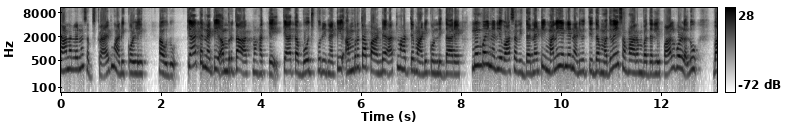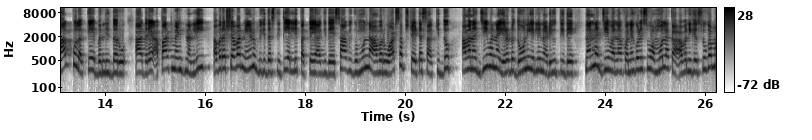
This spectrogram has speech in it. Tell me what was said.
ಚಾನಲ್ ಅನ್ನು ಸಬ್ಸ್ಕ್ರೈಬ್ ಮಾಡಿಕೊಳ್ಳಿ. ಹೌದು. ಖ್ಯಾತ ನಟಿ ಅಮೃತ ಆತ್ಮಹತ್ಯೆ. ಖ್ಯಾತ ಭೋಜ್ಪುರಿ ನಟಿ ಅಮೃತ ಪಾಂಡೆ ಆತ್ಮಹತ್ಯೆ ಮಾಡಿಕೊಂಡಿದ್ದಾರೆ. ಮುಂಬೈನಲ್ಲಿ ವಾಸವಿದ್ದ ನಟಿ ಮನೆಯಲ್ಲೇ ನಡೆಯುತ್ತಿದ್ದ ಮದುವೆ ಸಮಾರಂಭದಲ್ಲಿ ಪಾಲ್ಗೊಳ್ಳಲು ಬಾಗ್ಪುಲಕ್ಕೆ ಬಂದಿದ್ದರು. ಆದರೆ ಅಪಾರ್ಟ್ಮೆಂಟ್ನಲ್ಲಿ ಅವರ ಶವ ನೇಣು ಬಿಗಿದ ಸ್ಥಿತಿಯಲ್ಲಿ ಪತ್ತೆಯಾಗಿದೆ. ಸಾವಿಗೂ ಮುನ್ನ ಅವರು ವಾಟ್ಸಪ್ ಸ್ಟೇಟಸ್ ಹಾಕಿದ್ದು, ಅವನ ಜೀವನ ಎರಡು ದೋಣಿಯಲ್ಲಿ ನಡೆಯುತ್ತಿದೆ. ನನ್ನ ಜೀವನ ಕೊನೆಗೊಳಿಸುವ ಮೂಲಕ ಅವನಿಗೆ ಸುಗಮ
